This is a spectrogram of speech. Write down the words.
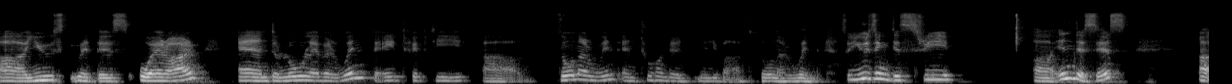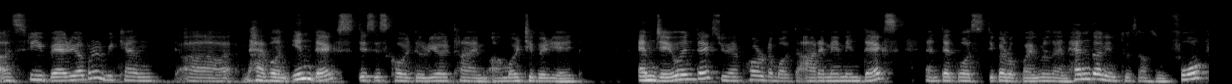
uh, used with this OLR and the low-level wind, the 850 uh, zonal wind and 200 millibar zonal wind. So using these three uh, indices, uh, three variable, we can uh, have an index. This is called the real-time uh, multivariate MJO index. You have heard about the RMM index and that was developed by Wheeler and Hendon in 2004.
